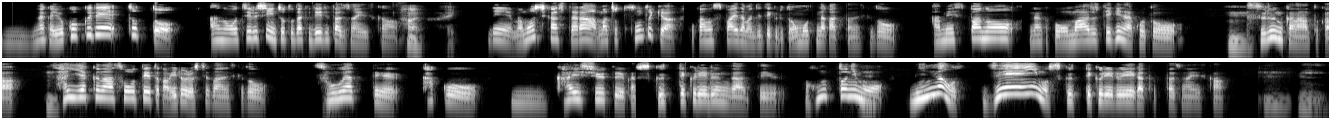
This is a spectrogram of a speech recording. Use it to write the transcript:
うん、なんか予告でちょっと、あの落ちるシーンちょっとだけ出てたじゃないですか。はい。で、まあ、もしかしたら、まあ、ちょっとその時は他のスパイダーマン出てくると思ってなかったんですけど、アメスパのなんかこうオマージュ的なことをうん。するんかなとか、うん最悪な想定とかいろいろしてたんですけど、そうやって過去を、うん、回収というか救ってくれるんだっていう、本当にもう、みんなを、全員を救ってくれる映画だったじゃないですか。うんうん。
